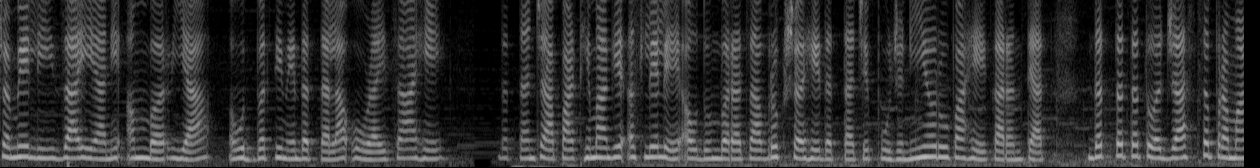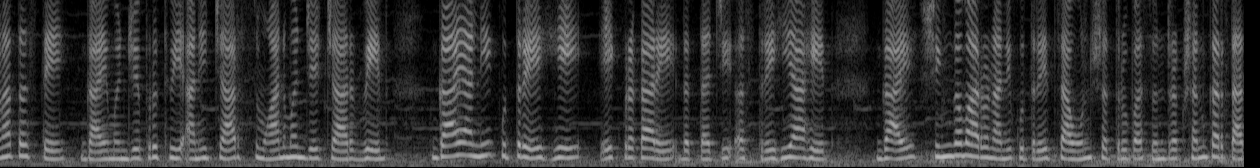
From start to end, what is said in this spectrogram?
चमेली जाई आणि अंबर या उद्बत्तीने दत्ताला ओळायचं आहे. दत्तांच्या पाठीमागे असलेले औदुंबराचा वृक्ष हे दत्ताचे पूजनीय रूप आहे कारण त्यात दत्ततत्व जास्त प्रमाणात असते. गाय म्हणजे पृथ्वी आणि चार स्वान म्हणजे चार वेद. गाय आणि कुत्रे हे एक प्रकारे दत्ताची अस्त्रेही आहेत. गाय शिंग मारून आणि कुत्रे चावून शत्रूपासून रक्षण करतात.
